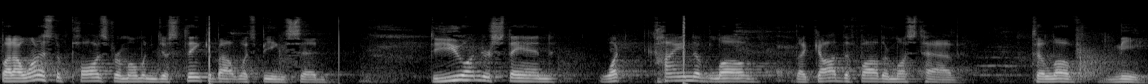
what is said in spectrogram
But I want us to pause for a moment and just think about what's being said. Do you understand what kind of love that God the Father must have to love me?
